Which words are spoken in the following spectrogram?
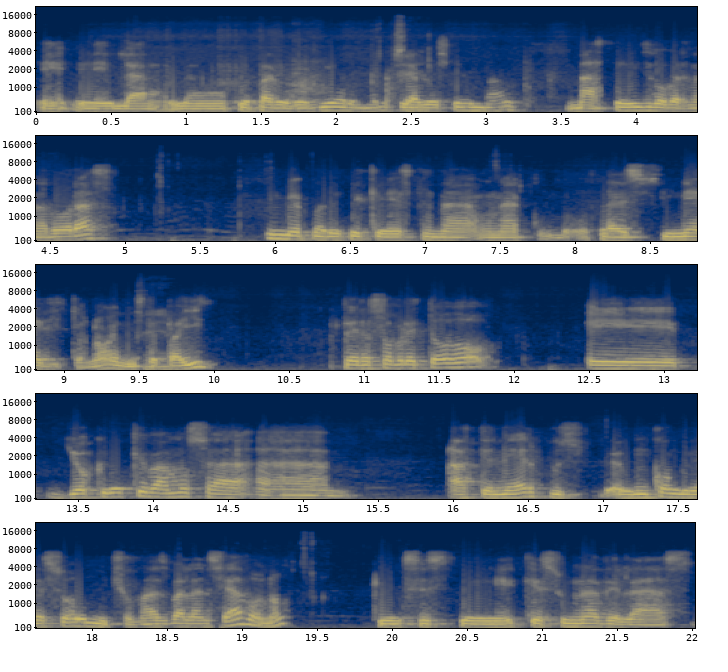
eh, eh, la, la, jefa de gobierno, sí. Claudia Sheinbaum, más seis gobernadoras. Me parece que es una, una o sea, es inédito, ¿no? En este sí. país. Pero sobre todo, eh, yo creo que vamos a, a, a, tener pues, un Congreso mucho más balanceado, ¿no? Que es, este, que es una de las,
